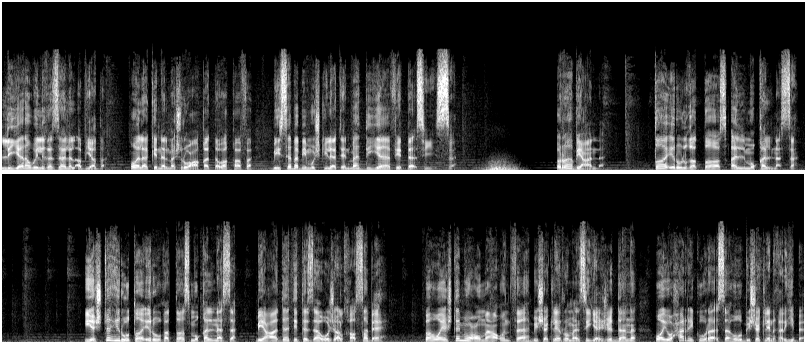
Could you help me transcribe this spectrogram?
ليروا الغزال الأبيض. ولكن المشروع قد توقف بسبب مشكلات مادية في التأسيس. رابعاً طائر الغطاس المقلنس. يشتهر طائر غطاس مقلنس بعادات التزاوج الخاصة به فهو يجتمع مع أنثاه بشكل رومانسي جدا ويحرك رأسه بشكل غريب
